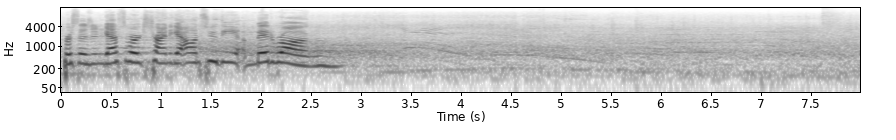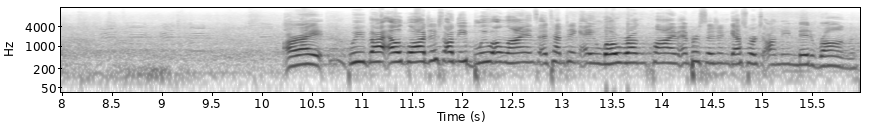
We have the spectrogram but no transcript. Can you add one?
Precision Guessworks trying to get onto the mid rung. All right, we've got Elk Logics on the Blue Alliance attempting a low rung climb and Precision Guessworks on the mid rung.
